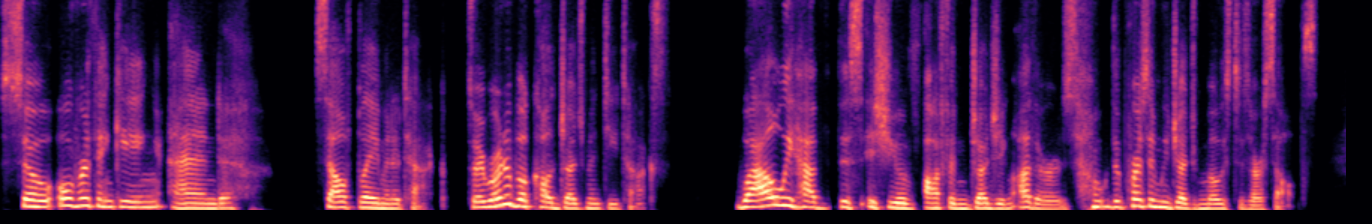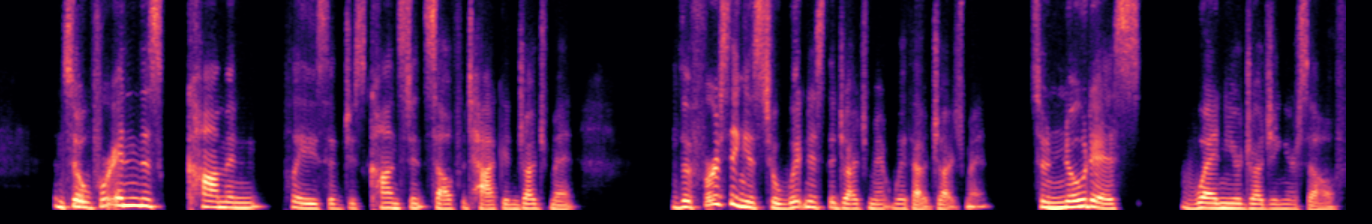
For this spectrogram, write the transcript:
So, overthinking and self blame and attack. So, I wrote a book called Judgment Detox. While we have this issue of often judging others, the person we judge most is ourselves. And so, if we're in this common place of just constant self attack and judgment, the first thing is to witness the judgment without judgment. So notice when you're judging yourself.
